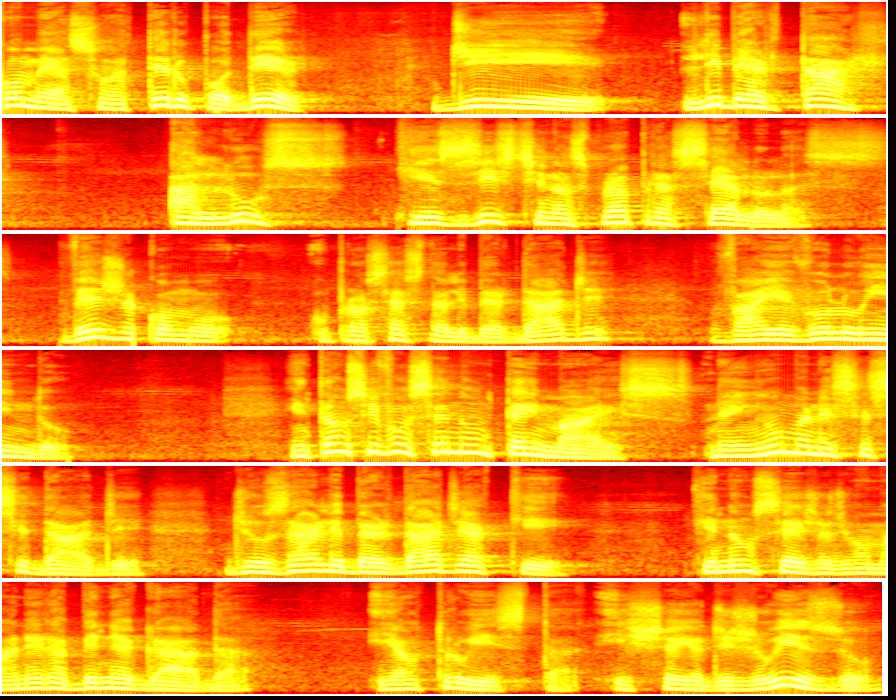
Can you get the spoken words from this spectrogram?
começam a ter o poder de libertar a luz que existe nas próprias células. Veja como o processo da liberdade vai evoluindo. Então, se você não tem mais nenhuma necessidade de usar liberdade aqui, que não seja de uma maneira abnegada e altruísta e cheia de juízo,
